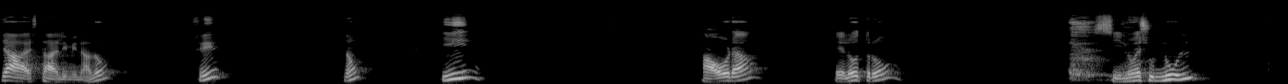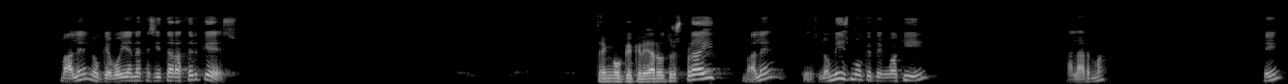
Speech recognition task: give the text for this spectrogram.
ya está eliminado. ¿Sí? ¿No? Y ahora el otro si no es un null, ¿vale? Lo que voy a necesitar hacer, ¿qué es? Tengo que crear otro sprite, ¿vale? Que es lo mismo que tengo aquí, alarma, ¿sí?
